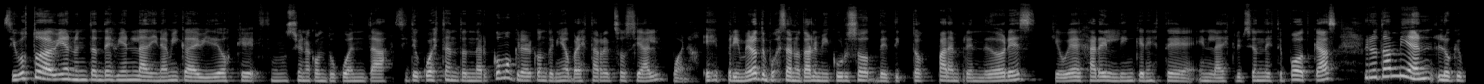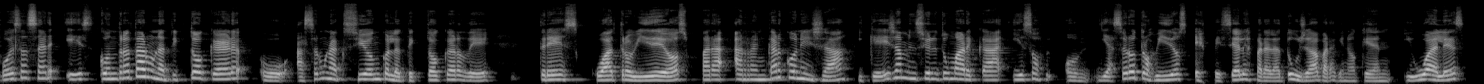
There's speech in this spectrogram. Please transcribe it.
Si vos todavía no entendés bien la dinámica de videos que funciona con tu cuenta, si te cuesta entender cómo crear contenido para esta red social, bueno, eh, primero te puedes anotar en mi curso de TikTok para emprendedores, que voy a dejar el link en, este, en la descripción de este podcast, pero también lo que puedes hacer es contratar una TikToker o hacer una acción con la TikToker de tres, cuatro videos para arrancar con ella y que ella mencione tu marca y, esos, y hacer otros videos especiales para la tuya, para que no queden iguales.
